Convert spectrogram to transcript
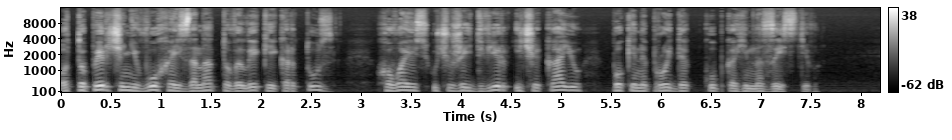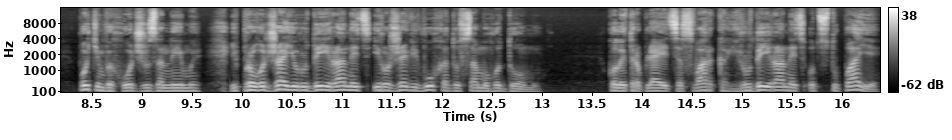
оттопирчені вуха й занадто великий картуз, ховаюсь у чужий двір і чекаю, поки не пройде купка гімназистів. Потім виходжу за ними і проводжаю рудий ранець і рожеві вуха до самого дому. Коли трапляється сварка, і рудий ранець отступає,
